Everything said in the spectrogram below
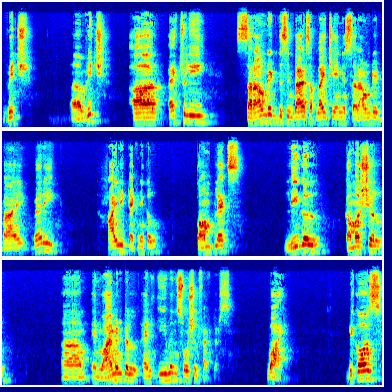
which, uh, which are actually surrounded, this entire supply chain is surrounded by very highly technical, complex, legal, commercial, um, environmental, and even social factors. Why? Because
